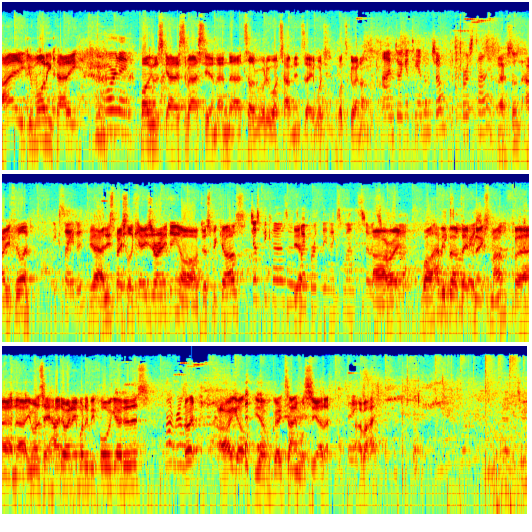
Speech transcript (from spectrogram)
Hi, good morning, Patty. Good morning. Welcome to Sky Sebastian, and uh, tell everybody what's happening today. What, what's going on? I'm doing a tandem jump for the first time. Excellent. How are you feeling? Excited. Yeah. Any special occasion or anything, or just because? Just because it's Yep. my birthday next month, so it's All right. Well, happy birthday for next month. And uh, you want to say hi to anybody before we go do this? Not really. All right. All right, girl. You have a great time. We'll see you later. Thanks. Bye bye.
